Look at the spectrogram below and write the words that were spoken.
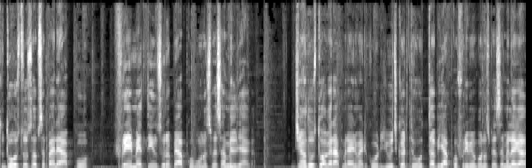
तो दोस्तों, सबसे पहले आपको फ्री में तीन सौ आपको बोनस पैसा मिल जाएगा। जी हाँ दोस्तों, अगर आप मेरा इन्वाइट कोड यूज़ करते हो, तभी आपको फ्री में बोनस पैसा मिलेगा,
